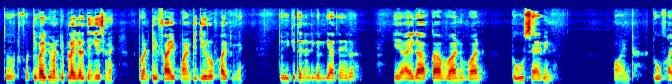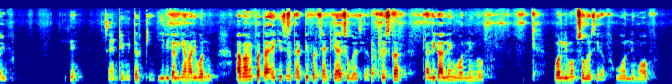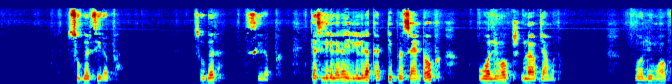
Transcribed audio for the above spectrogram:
तो फोर्टी फाइव की मल्टीप्लाई कर देंगे इसमें, twenty five point zero five में। तो ये कितने निकल के आ जाएगा? ये आएगा आपका one one two seven point two five. ठीक है? Centimetre cube. ये निकल गया हमारी वॉल्यूम। अब हमें पता है कि इसमें थर्टी परसेंट क्या है? Sugar syrup. तो इसका क्या निकाल लेंगे? Volume of volume of sugar syrup. Volume of sugar syrup. Sugar syrup. कैसे निकलेगा ये निकलेगा thirty percent of volume of gulab jamun. Volume of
